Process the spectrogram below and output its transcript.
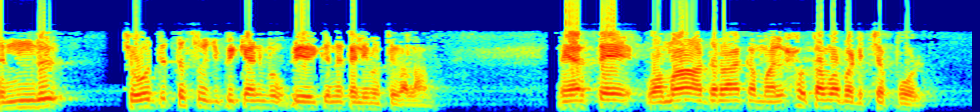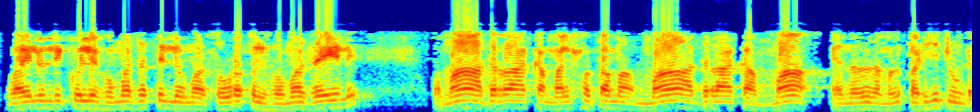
എന്ത് ചോദ്യത്തെ സൂചിപ്പിക്കാൻ ഉപയോഗിക്കുന്ന കലിമത്തുകളാണ്. നേരത്തെ ഒമാ അദറാക്ക മൽഹുത്തമ പഠിച്ചപ്പോൾ വൈലുല്ലിക്കുല്ലി ഹുമസത്തിൽ ഹുമ സൂറത്തുൽ ഹുമസയിൽ ഒമാ അദറാക്ക മൽഹുത്തമ മാ അദറാക്ക മാ എന്നത് നമ്മൾ പഠിച്ചിട്ടുണ്ട്.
